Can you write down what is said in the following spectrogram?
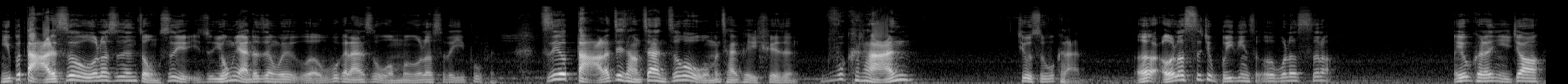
你不打的时候，俄罗斯人总是永远都认为俄乌克兰是我们俄罗斯的一部分。只有打了这场战之后，我们才可以确认乌克兰就是乌克兰，而俄罗斯就不一定是俄乌罗斯了。有可能你叫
